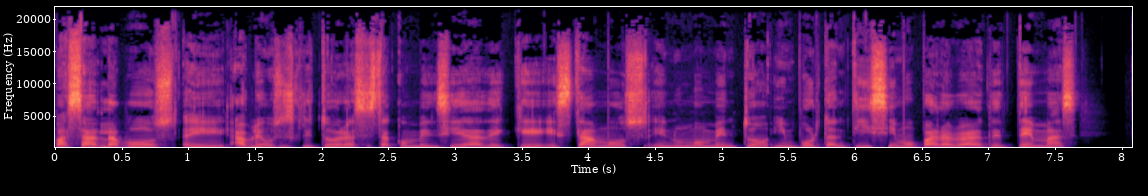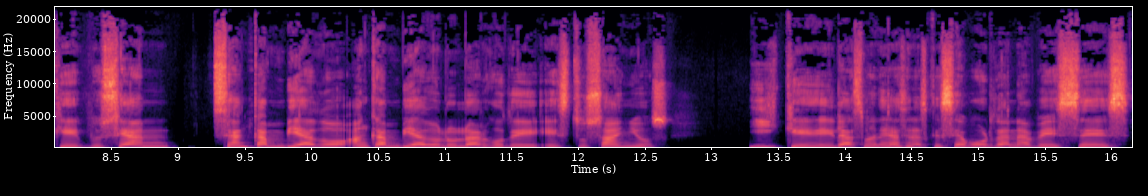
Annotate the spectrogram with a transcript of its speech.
pasar la voz. Eh, Hablemos Escritoras está convencida de que estamos en un momento importantísimo para hablar de temas que pues, se, han, se han cambiado, han cambiado a lo largo de estos años y que las maneras en las que se abordan a veces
